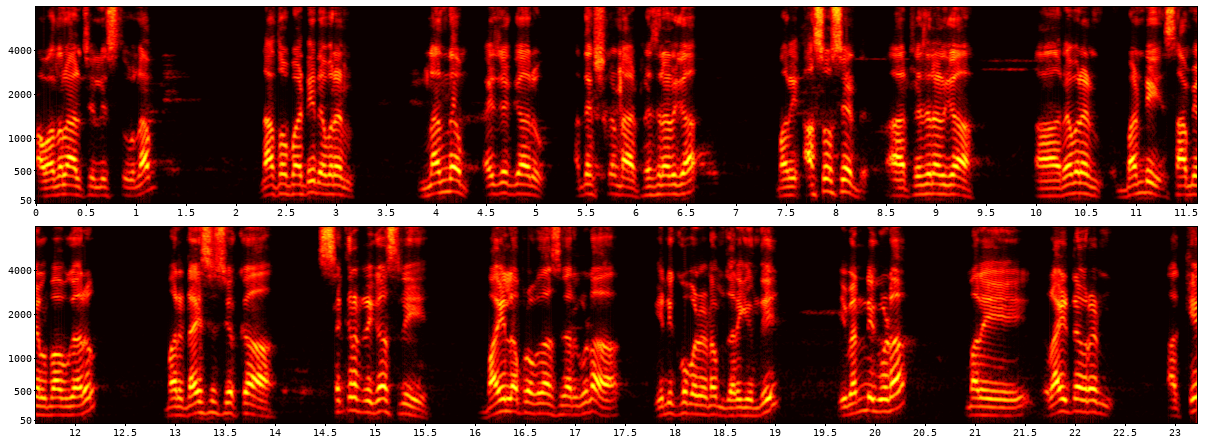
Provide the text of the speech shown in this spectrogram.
ఆ వందనాలు చెల్లిస్తూ ఉన్నాం. నాతో పాటు రెవరెన్ నందం ఐజక్ గారు అధ్యక్షుడు ట్రెజరర్గా మరి అసోసియేట్ ఆ, ట్రెజరర్గా రెవరెన్ రెవరెండ్ బండి సామ్యుల్ బాబు గారు మరి డైసిస్ యొక్క సెక్రటరీగా శ్రీ బైల ప్రభుదాస్ గారు కూడా ఎన్నుకోబడడం జరిగింది. ఇవన్నీ కూడా మరి రైట్ రెవరెండ్ ఆ కె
